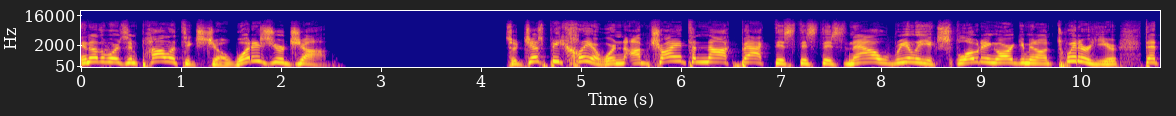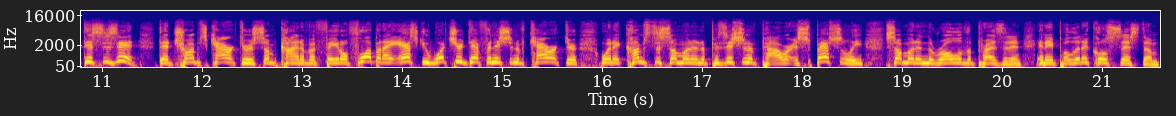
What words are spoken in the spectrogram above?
In other words, in politics, Joe, what is your job? So just be clear. We're, I'm trying to knock back this this this now really exploding argument on Twitter here that this is it that Trump's character is some kind of a fatal flaw. But I ask you, what's your definition of character when it comes to someone in a position of power, especially someone in the role of the president in a political system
